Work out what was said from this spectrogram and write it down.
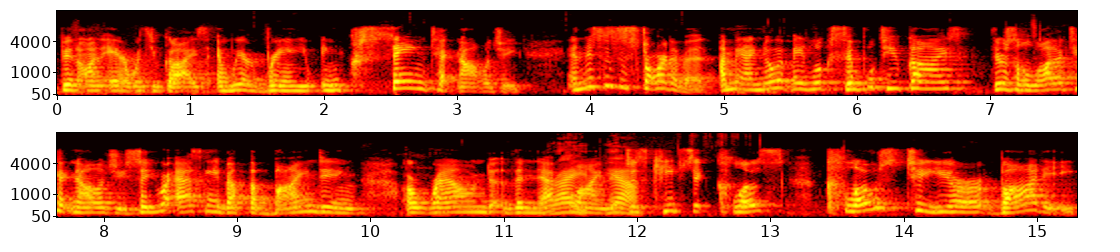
been on air with you guys, and we are bringing you insane technology. And this is the start of it. I mean, I know it may look simple to you guys. There's a lot of technology. So you were asking about the binding around the neckline right, yeah. that just keeps it close close to your body,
